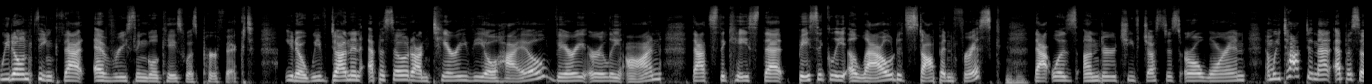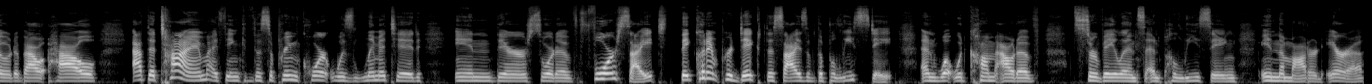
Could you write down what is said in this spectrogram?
we don't think that every single case was perfect. You know, we've done an episode on Terry v. Ohio very early on. That's the case that basically allowed stop and frisk. Mhm. That was under Chief Justice Earl Warren. And we talked in that episode about how at the time, I think the Supreme Court was limited in their sort of foresight. They couldn't predict the size of the police state and what would come out of surveillance and policing in the modern era.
